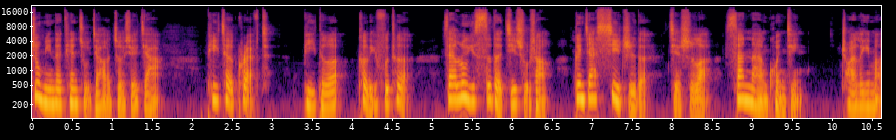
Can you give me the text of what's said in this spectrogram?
著名的天主教哲学家 Peter Kraft 彼得·克里夫特在路易斯的基础上，更加细致地解释了三难困境 trilema，。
